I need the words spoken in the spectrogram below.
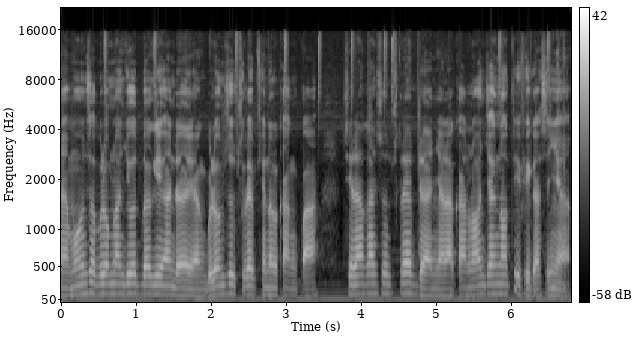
Namun sebelum lanjut, bagi Anda yang belum subscribe channel Kang Pah, Silahkan subscribe dan nyalakan lonceng notifikasinya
